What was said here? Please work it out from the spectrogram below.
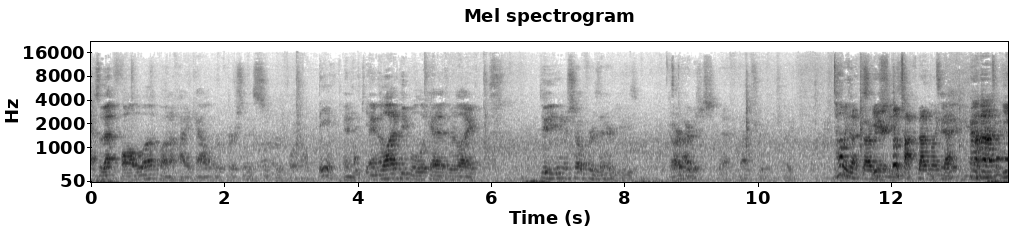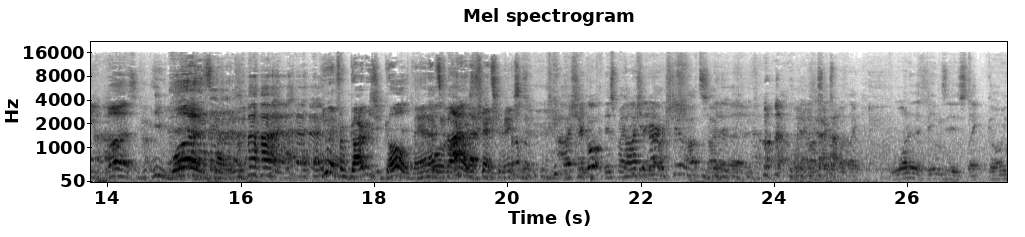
Yeah. So that follow up on a high caliber person is super important. Big. And Heck yeah. and a lot of people look at it, they're like, dude, he didn't even show up for his interview. He's garbage. Garbage. Yeah. Not true. Like, Tommy's not garbage. Scary. Don't talk about him like that. he was. He was garbage. he went from garbage to gold, man. That's wild, that transformation. Polish your gold. This might Polish be your getting garbage out- too. outside of the that process, but like one of the things is like going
